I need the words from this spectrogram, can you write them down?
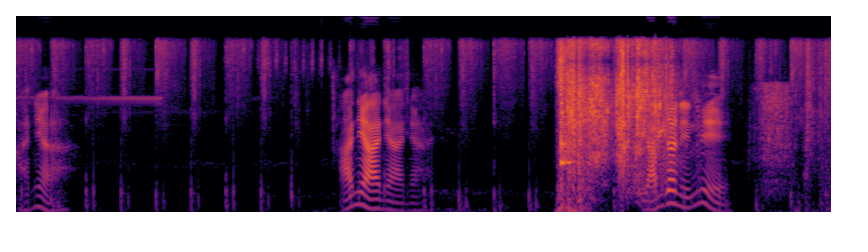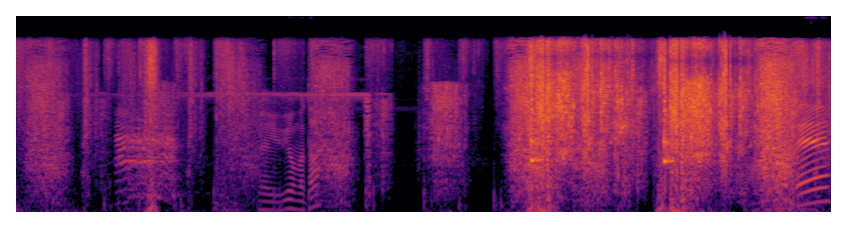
아니야 아니야 아니야 아니야 얌전히 있니? 야 위험하다 그다음에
